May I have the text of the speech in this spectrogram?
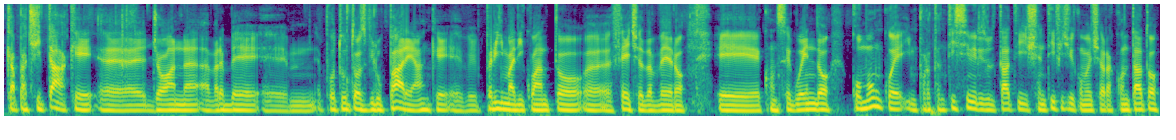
capacità che eh, Joan avrebbe ehm, potuto sviluppare anche eh, prima di quanto eh, fece davvero, conseguendo comunque importantissimi risultati scientifici come ci ha raccontato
